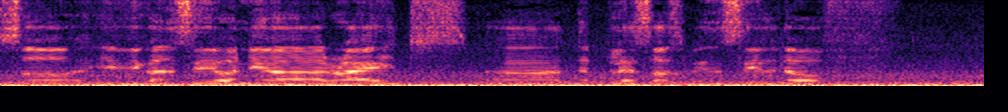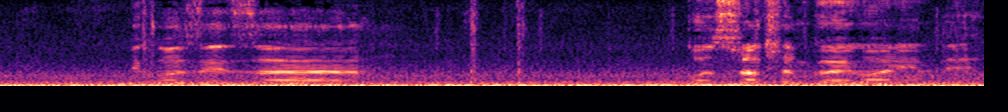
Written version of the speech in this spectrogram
So if you can see on your right, uh, the place has been sealed off because there's uh, construction going on in there.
